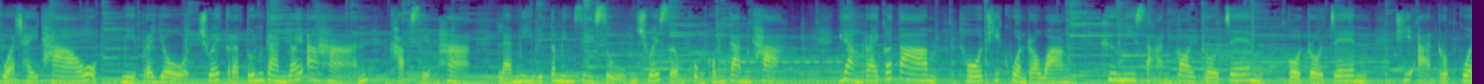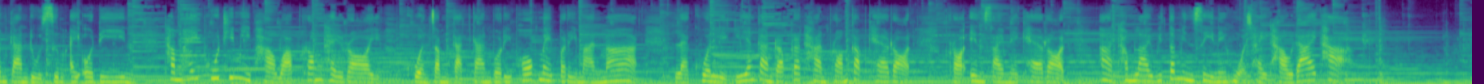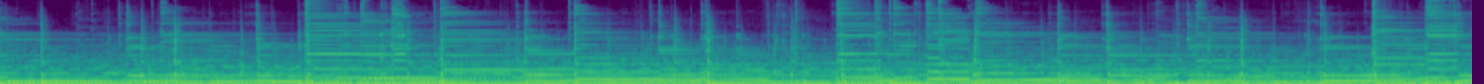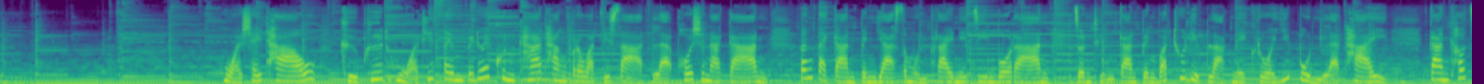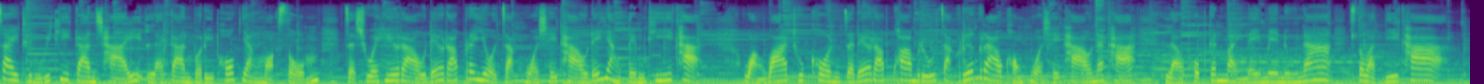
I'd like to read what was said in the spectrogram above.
หัวไชเท้า มีประโยชน์ช่วยกระตุ้นการย่อยอาหาร ขับเสมหะ และมีวิตามินซีสูง ช่วยเสริมภูมิคุ้มกันค่ะ อย่างไรก็ตาม โทษที่ควรระวัง คือมีสารกอยโตรเจน โกโตรเจน ที่อาจรบกวนการดูดซึมไอโอดีนทำให้ผู้ที่มีภาวะพร่องไทรอยควรจำกัดการบริโภคในปริมาณมาก และควรหลีกเลี่ยงการรับประทานพร้อมกับแครอทเพราะเอนไซม์ในแครอทอาจทำลายวิตามินซีในหัวไชเท้าได้ค่ะ หัวไชเท้า คือพืชหัวที่เต็มไปด้วยคุณค่าทางประวัติศาสตร์ และโภชนาการ ตั้งแต่การเป็นยาสมุนไพรในจีนโบราณ จนถึงการเป็นวัตถุดิบหลักในครัวญี่ปุ่นและไทย การเข้าใจถึงวิธีการใช้และการบริโภคอย่างเหมาะสม จะช่วยให้เราได้รับประโยชน์จากหัวไชเท้าได้อย่างเต็มที่ค่ะ หวังว่าทุกคนจะได้รับความรู้จากเรื่องราวของหัวไชเท้านะคะ แล้วพบกันใหม่ในเมนูหน้า สวัสดีค่ะ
